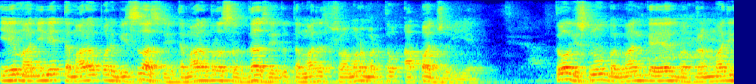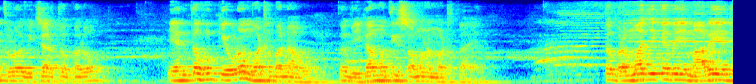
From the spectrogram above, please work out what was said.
એ માજીને તમારા ઉપર વિશ્વાસ છે, તમારા ઉપર શ્રદ્ધા છે, તો તમારે શ્રવણ મઠ તો આપવા જ જોઈએ. તો વિષ્ણુ ભગવાન કહે બ્રહ્માજી, થોડો વિચાર તો કરો. એમ તો હું કેવડો મઠ બનાવું? તો વીઘામાંથી સમણ મઠ થાય. તો બ્રહ્માજી કે ભાઈ, મારે એ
